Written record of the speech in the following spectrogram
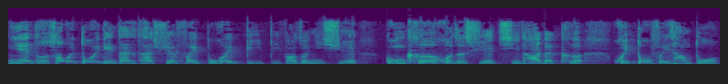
年头稍微多一点，但是他学费不会比，比方说你学工科或者学其他的科会多非常多。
